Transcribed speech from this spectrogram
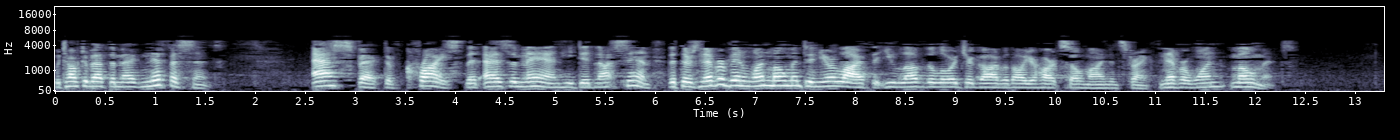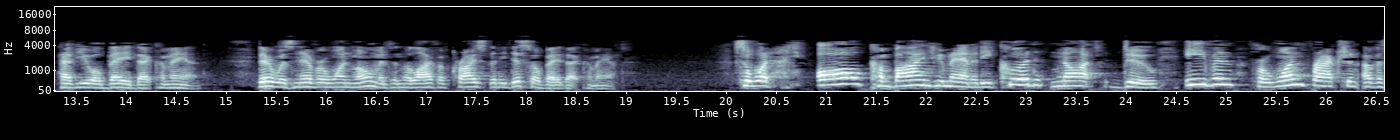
We talked about the magnificent aspect of Christ that as a man he did not sin. That there's never been one moment in your life that you loved the Lord your God with all your heart, soul, mind, and strength. Never one moment have you obeyed that command. There was never one moment in the life of Christ that he disobeyed that command. So what all combined humanity could not do, even for one fraction of a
